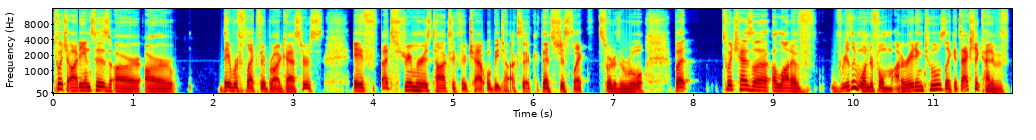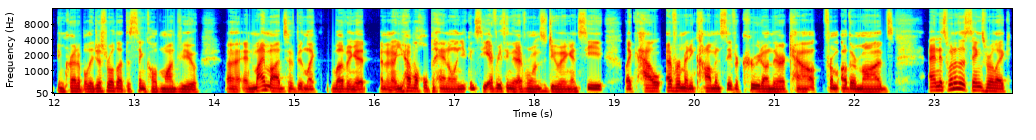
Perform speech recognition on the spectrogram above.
Twitch audiences are are they reflect their broadcasters. If a streamer is toxic, their chat will be toxic. That's just like sort of the rule. But Twitch has a, a lot of really wonderful moderating tools. Like it's actually kind of incredible. They just rolled out this thing called ModView, uh, and my mods have been like loving it. I don't know. You have a whole panel and you can see everything that everyone's doing and see like however many comments they've accrued on their account from other mods. And it's one of those things where like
